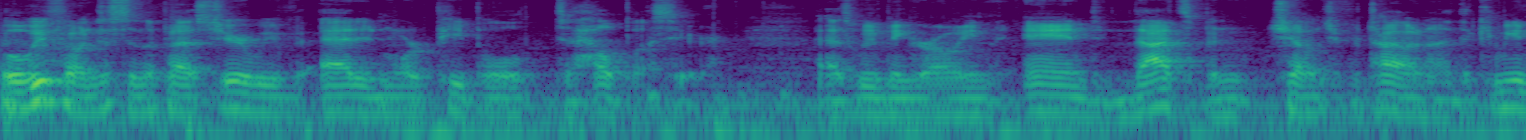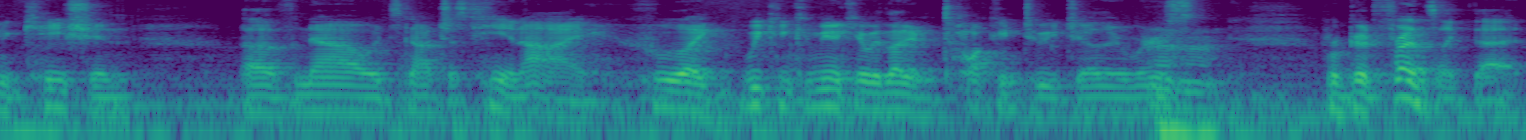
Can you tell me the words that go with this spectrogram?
Well, we've found just in the past year we've added more people to help us here as we've been growing, and that's been challenging for Tyler and I. The communication of now it's not just he and I who like we can communicate without even talking to each other. We're just we're good friends like that.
